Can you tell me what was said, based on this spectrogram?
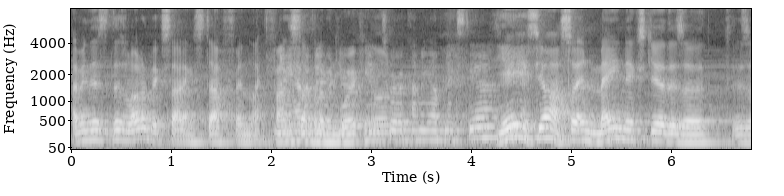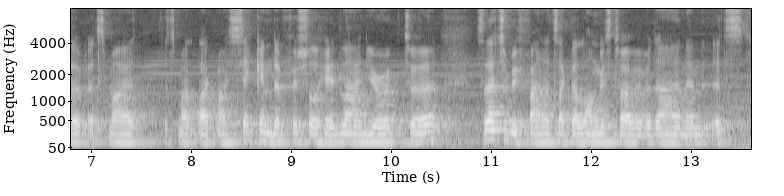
I mean, there's there's a lot of exciting stuff and like fun stuff that I've been working on. tour coming up next year? Yes, yeah. So in May next year, there's a there's a it's my it's my like my second official headline Europe tour. So that should be fun. It's like the longest tour I've ever done, and it's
